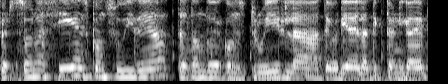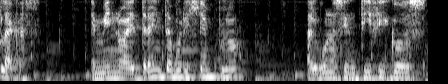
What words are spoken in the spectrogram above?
personas siguen con su idea tratando de construir la teoría de la tectónica de placas. En 1930, por ejemplo, algunos científicos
